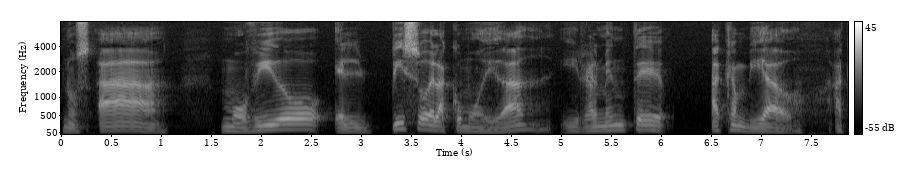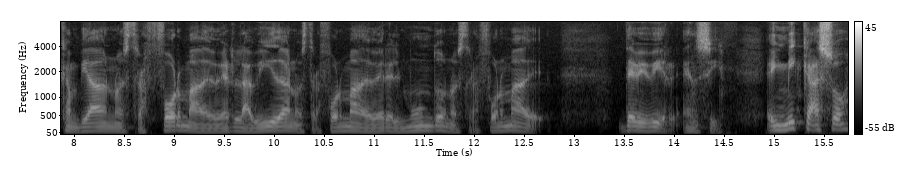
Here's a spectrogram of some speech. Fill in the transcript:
nos ha movido el piso de la comodidad y realmente ha cambiado, ha cambiado nuestra forma de ver la vida, nuestra forma de ver el mundo, nuestra forma de, vivir en sí. En mi caso,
